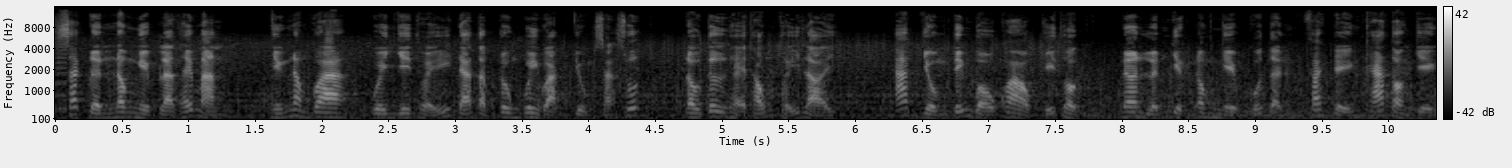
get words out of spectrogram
Xác định nông nghiệp là thế mạnh, những năm qua, quyền Di Thủy đã tập trung quy hoạch dùng sản xuất, đầu tư hệ thống thủy lợi, áp dụng tiến bộ khoa học kỹ thuật nên lĩnh vực nông nghiệp của tỉnh phát triển khá toàn diện.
